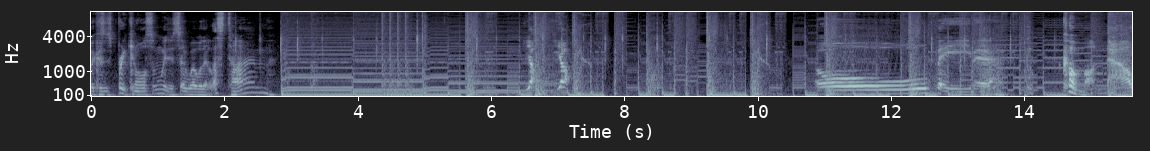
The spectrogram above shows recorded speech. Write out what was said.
because it's freaking awesome. We did so well with it last time. Yup, yup. Oh, baby. Come on now.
